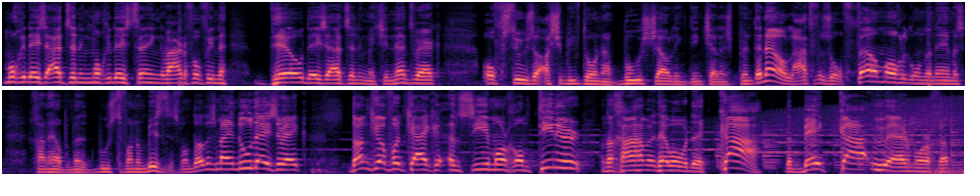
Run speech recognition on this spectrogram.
Mocht je deze uitzending, mocht je deze training waardevol vinden, deel deze uitzending met je netwerk. Of stuur ze alsjeblieft door naar boostjouwlinkedinchallenge.nl. Laten we zoveel mogelijk ondernemers gaan helpen met het boosten van hun business. Want dat is mijn doel deze week. Dankjewel voor het kijken en zie je morgen om 10 uur. Want dan gaan we het hebben over de K, de BKUR morgen.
